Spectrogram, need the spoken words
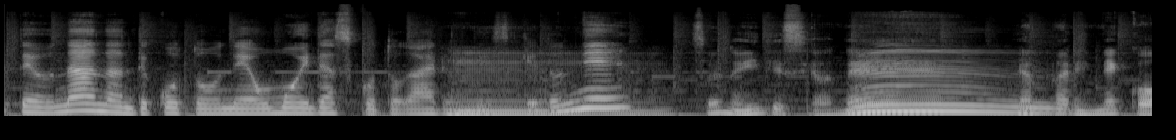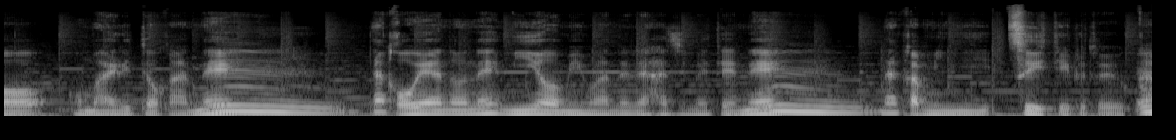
たよななんてことをね思い出すことがあるんですけどね。そういうのいいですよね。やっぱりねこうお参りとかね、なんか親のね見よう見まねで始めてね、なんか身についているというか、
